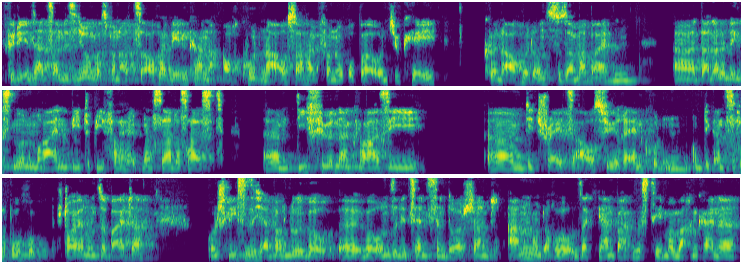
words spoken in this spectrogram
für die Internationalisierung, was man dazu auch erwähnen kann, auch Kunden außerhalb von Europa und UK können auch mit uns zusammenarbeiten, äh, dann allerdings nur in einem reinen B2B-Verhältnis. Ja? Das heißt, ähm, die führen dann quasi ähm, die Trades aus für ihre Endkunden und die ganze Verbuchung, Steuern und so weiter und schließen sich einfach nur über, äh, über unsere Lizenzen in Deutschland an und auch über unser Kernbankensystem, aber machen keine,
